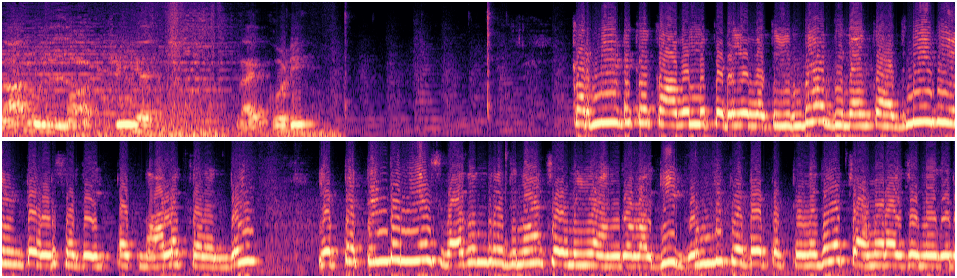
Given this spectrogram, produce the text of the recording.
ನಾನು ನಿಮ್ಮ ಪಿ ಎಚ್ ನಾಯ್ಕೋಡಿ. ಕರ್ನಾಟಕ ಕಾವಲು ಪಡೆಯ ವತಿಯಿಂದ ದಿನಾಂಕ ಹದಿನೈದು ಎಂಟು ಎರಡ್ ಸಾವಿರದ ಇಪ್ಪತ್ನಾಲ್ಕರಂದು ಎಪ್ಪತ್ತೆಂಟನೆಯ ಸ್ವಾತಂತ್ರ್ಯ ದಿನಾಚರಣೆಯ ಅಂಗವಾಗಿ ಗುಂಡ್ಲುಪೇಟೆ ಪಟ್ಟಣದ ಚಾಮರಾಜನಗರ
